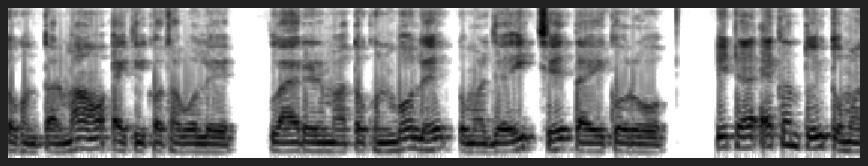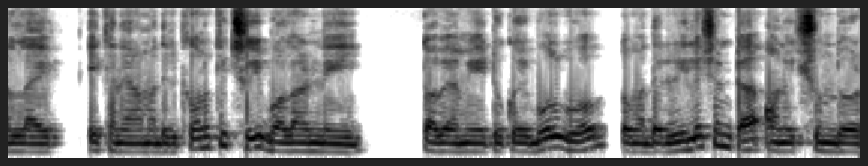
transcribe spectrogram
তখন তার মাও একই কথা বলে ক্লায়ারের মা তখন বলে, তোমার যা ইচ্ছে তাই করো। এটা একান্তই তোমার লাইফ এখানে আমাদের কোনো কিছুই বলার নেই। তবে আমি এটুকুই বলব, তোমাদের রিলেশনটা অনেক সুন্দর।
